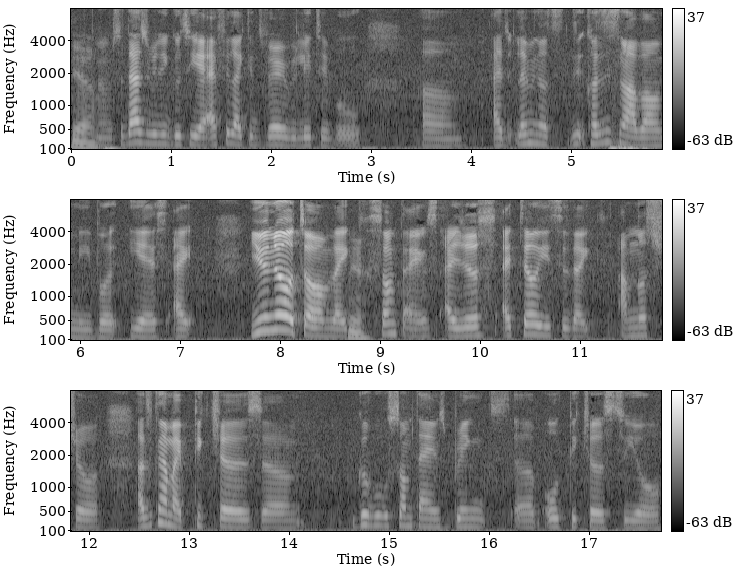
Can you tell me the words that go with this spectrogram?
Yeah. Um, so that's really good to hear. I feel like it's very relatable. Um, I d- let me not because it's not about me, but yes, I, you know, Tom. Like yeah. sometimes I just I tell you to like I'm not sure. I was looking at my pictures. Um, Google sometimes brings um, old pictures to your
